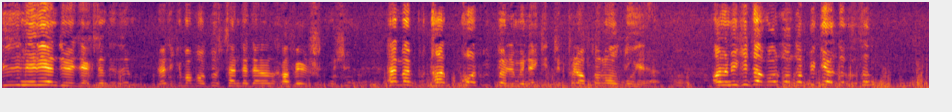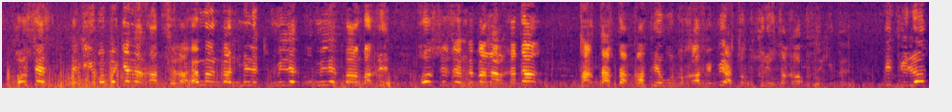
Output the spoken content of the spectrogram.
Bizi nereye indireceksin dedim. Dedi ki baba dur sen de herhalde kafayı üşütmüşsün. Hemen kokpit bölümüne gitti. Pilotun olduğu yere. Hanım iki dakika oradan da bir geldi kızım. Hostes dedi ki baba gel arkasına. Hemen ben millet, millet, o millet bana bakıyor. Hostes önünde ben arkada tak tak tak kapıya vurdu kapıyı. Bir açtı turiste kapısı gibi. Bir pilot,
